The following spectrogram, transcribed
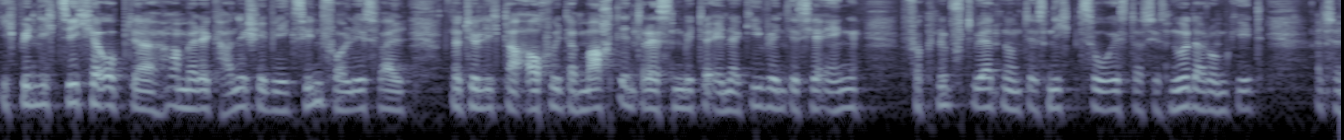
Ich bin nicht sicher, ob der amerikanische Weg sinnvoll ist, weil natürlich da auch wieder Machtinteressen mit der Energiewende sehr eng verknüpft werden und es nicht so ist, dass es nur darum geht, also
